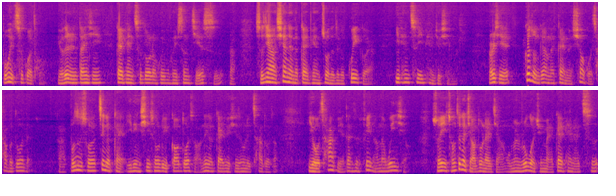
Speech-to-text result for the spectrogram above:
不会吃过头。有的人担心钙片吃多了会不会生结石啊？实际上现在的钙片做的这个规格呀，一天吃一片就行了，而且各种各样的钙呢，效果差不多的。啊，不是说这个钙一定吸收率高多少，那个钙就吸收率差多少，有差别，但是非常的微小。所以从这个角度来讲，我们如果去买钙片来吃，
